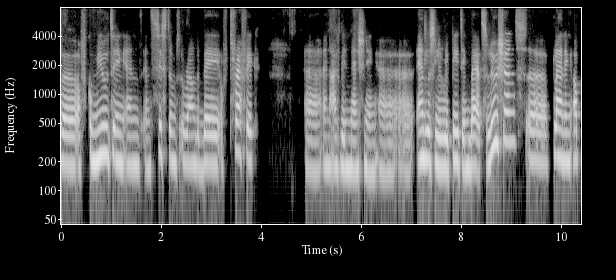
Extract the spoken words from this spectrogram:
of commuting and, and systems around the bay of traffic, uh, and I've been mentioning uh, uh, endlessly repeating bad solutions, planning up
